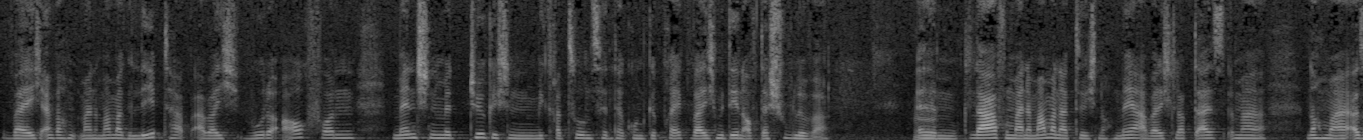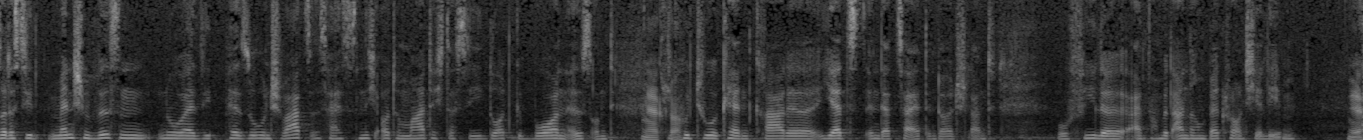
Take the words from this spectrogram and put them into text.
weil ich einfach mit meiner Mama gelebt habe, aber ich wurde auch von Menschen mit türkischem Migrationshintergrund geprägt, weil ich mit denen auf der Schule war. Mhm. Ähm, klar, von meiner Mama natürlich noch mehr, aber ich glaube, da ist immer nochmal, also dass die Menschen wissen, nur weil die Person schwarz ist, heißt es nicht automatisch, dass sie dort geboren ist und ja, die Kultur kennt, gerade jetzt in der Zeit in Deutschland, wo viele einfach mit anderem Background hier leben. Ja,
